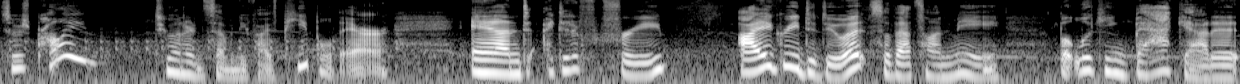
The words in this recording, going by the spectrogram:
So there's probably 275 people there. And I did it for free. I agreed to do it, so that's on me. But looking back at it,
